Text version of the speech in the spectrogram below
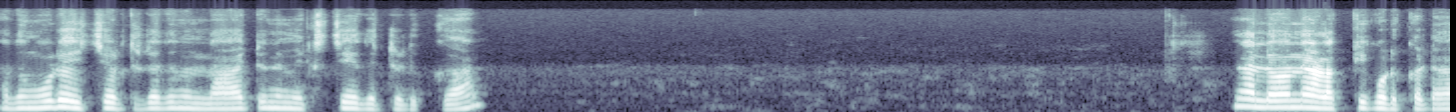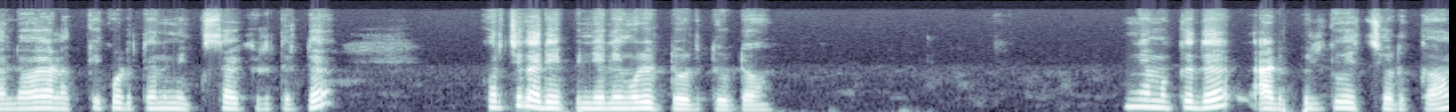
അതും കൂടി ഒഴിച്ചു കൊടുത്തിട്ട് ഇത് നന്നായിട്ടൊന്ന് മിക്സ് ചെയ്തിട്ട് നല്ലോണം ഇളക്കി കൊടുക്കട്ടെ. നല്ലോണം ഇളക്കി കൊടുത്തൊന്ന് മിക്സ് ആക്കി എടുത്തിട്ട് കുറച്ച് കരിവേപ്പിന്റെ ഇലയും കൂടി ഇട്ട് കൊടുത്തു കേട്ടോ ഇനി നമുക്കിത് അടുപ്പിലേക്ക് വെച്ച് കൊടുക്കാം.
